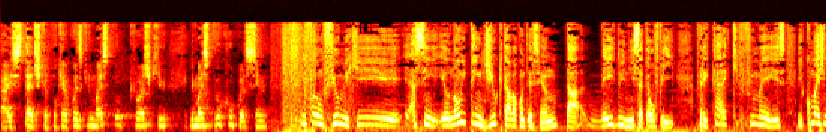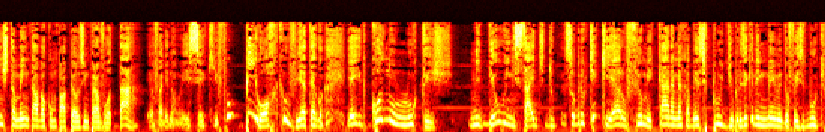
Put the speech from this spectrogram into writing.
à estética, porque é a coisa que ele mais que eu acho que ele mais preocupa, assim. E foi um filme que, assim, eu não entendi o que estava acontecendo, tá? Desde o início até o fim. Falei, cara, que filme é esse? E como a gente também tava com um papelzinho para votar, eu falei, não, esse aqui foi o pior que eu vi até agora. E aí, quando o Lucas me deu o insight do, sobre o que que era o filme, cara, minha cabeça explodiu. Parecia aquele meme do Facebook.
